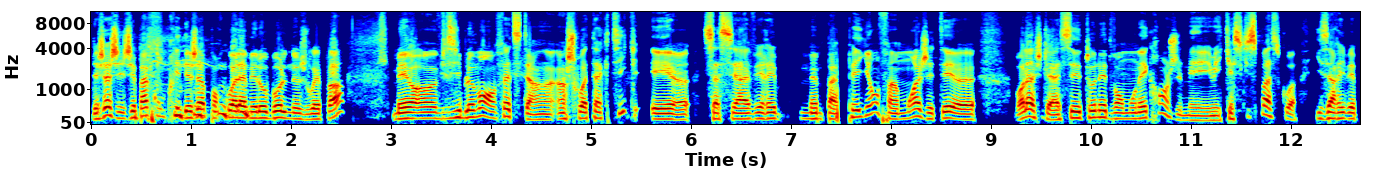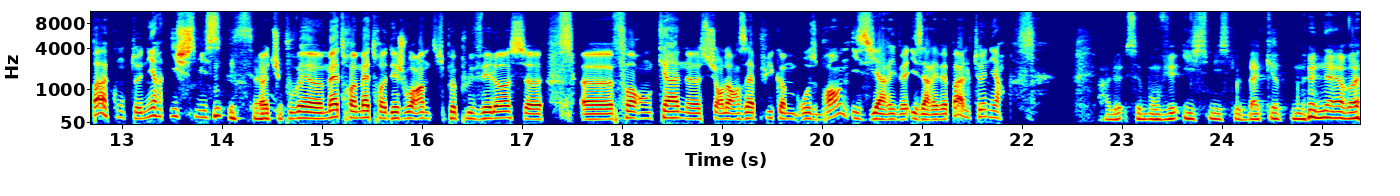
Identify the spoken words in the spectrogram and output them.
Déjà, j'ai pas compris déjà pourquoi la Melo Ball ne jouait pas, mais euh, visiblement en fait c'était un, choix tactique et euh, ça s'est avéré même pas payant. Enfin moi j'étais euh, voilà j'étais assez étonné devant mon écran. Je mais mais qu'est-ce qui se passe quoi? Ils arrivaient pas à contenir Ish Smith. tu pouvais mettre mettre des joueurs un petit peu plus véloces, forts en canne sur leurs appuis comme Bruce Brown. Ils y arrivaient ils arrivaient pas à le tenir. Ah, le, ce bon vieux Ish Smith, le backup meneur euh,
